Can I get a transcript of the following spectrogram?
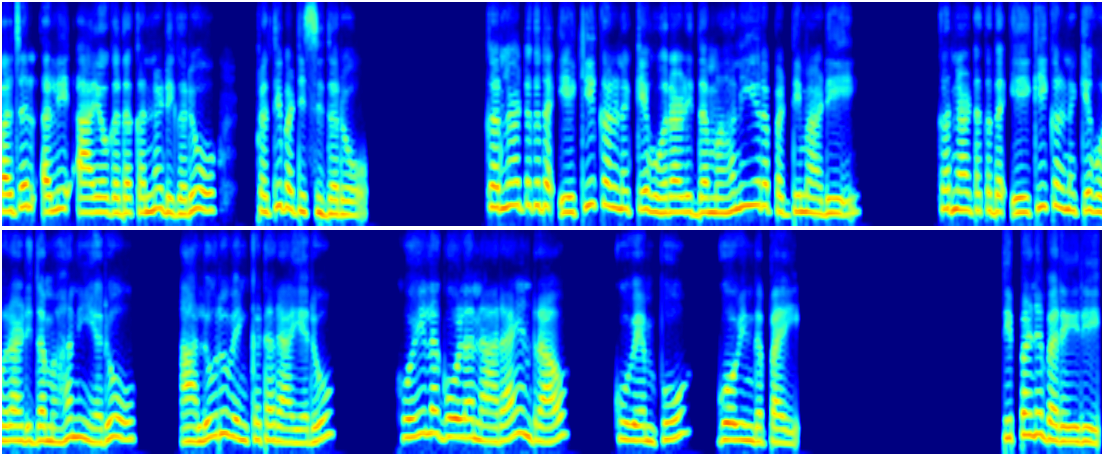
ಫಜಲ್ ಅಲಿ ಆಯೋಗದ ಕನ್ನಡಿಗರು ಪ್ರತಿಭಟಿಸಿದರು. ಕರ್ನಾಟಕದ ಏಕೀಕರಣಕ್ಕೆ ಹೋರಾಡಿದ್ದ ಮಹನೀಯರ ಪಟ್ಟಿ ಮಾಡಿ. ಕರ್ನಾಟಕದ ಏಕೀಕರಣಕ್ಕೆ ಹೋರಾಡಿದ ಮಹನೀಯರು ಆಲೂರು ವೆಂಕಟರಾಯರು, ಹೊಯ್ಲಗೋಳ ನಾರಾಯಣರಾವ್ ಕುವೆಂಪು ಗೋವಿಂದ ಪೈ ಟಿಪ್ಪಣೆ ಬರೆಯಿರಿ,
